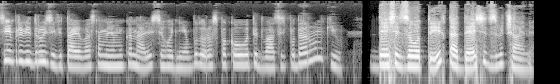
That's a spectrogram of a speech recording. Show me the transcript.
Всім привіт, друзі! Вітаю вас на моєму каналі. Сьогодні я буду розпаковувати 20 подарунків, 10 золотих та 10 звичайних.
